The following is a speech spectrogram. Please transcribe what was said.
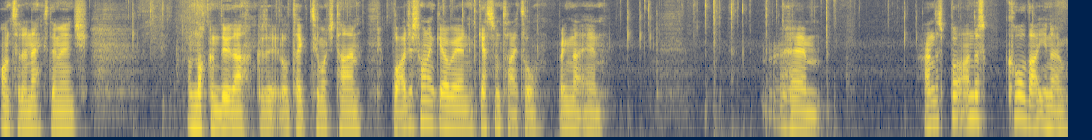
onto the next image. I'm not going to do that because it'll take too much time. But I just want to go in, get some title, bring that in um, and just put and just call that you know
